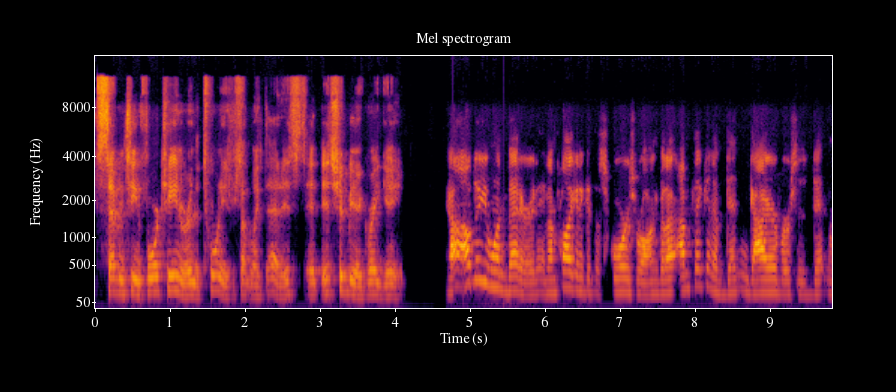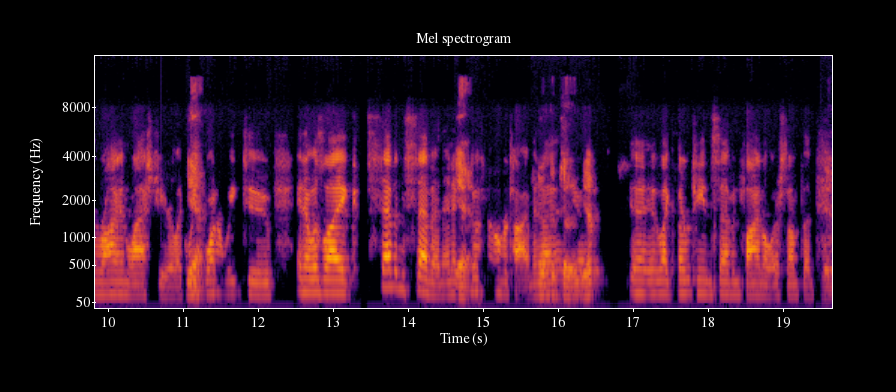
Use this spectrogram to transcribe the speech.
17 14 or in the 20s or something like that. It's it, it should be a great game. Yeah, I'll do you one better, and, and I'm probably going to get the scores wrong, but I, am thinking of Denton Guyer versus Denton Ryan last year, like week yeah. one or week two, and it was like seven seven, and it yeah. goes to overtime, and overtime, I, you know, yep. like 13-7 final or something. Yeah.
